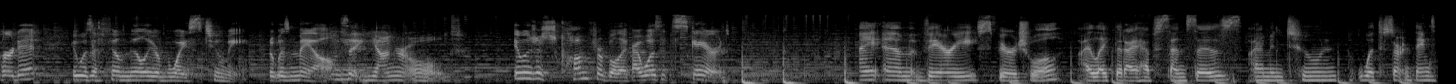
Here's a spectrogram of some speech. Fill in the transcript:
heard it, it was a familiar voice to me. It was male. Was it young or old? It was just comfortable, like I wasn't scared. I am very spiritual. I like that I have senses. I'm in tune with certain things,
